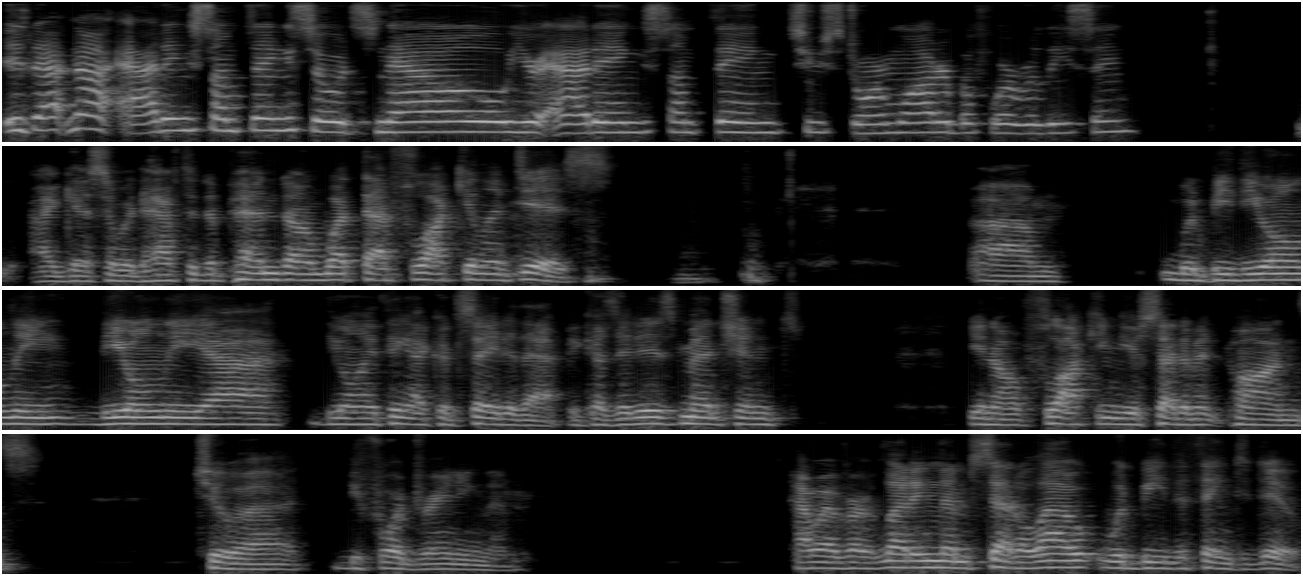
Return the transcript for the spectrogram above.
is that not adding something? So it's now you're adding something to stormwater before releasing? I guess it would have to depend on what that flocculant is. Um, would be the only, the only, uh, the only thing I could say to that, because it is mentioned, you know, flocking your sediment ponds to, uh, before draining them. However, letting them settle out would be the thing to do.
